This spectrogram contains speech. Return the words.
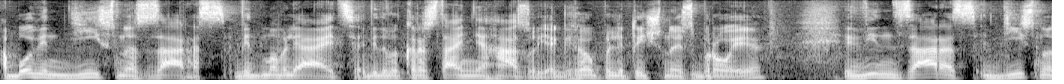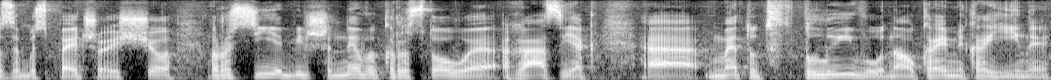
Або він дійсно зараз відмовляється від використання газу як геополітичної зброї. Він зараз дійсно забезпечує, що Росія більше не використовує газ як е, метод впливу на окремі країни,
